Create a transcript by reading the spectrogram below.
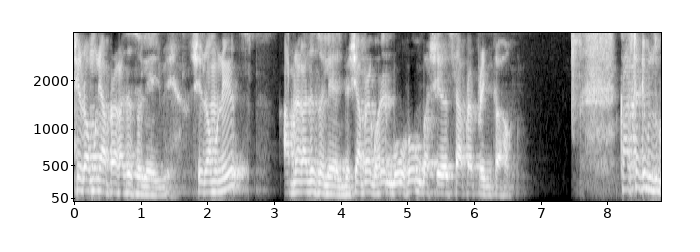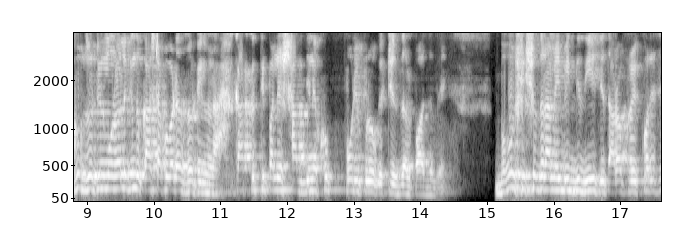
সে রমণী আপনার কাছে চলে আসবে। সে রমণী আপনার কাছে চলে আসবে। সে আপনার ঘরের বউ হোক বা সে হচ্ছে আপনার প্রেমিকা হোক। কাজটাকে খুব জটিল মনে হলে কিন্তু কাজটা খুব একটা জটিল না। কাজ করতে পারলে সাত দিনে খুব পরিপূরক একটি রেজাল্ট পাওয়া যাবে। বহু শিষ্যদের আমি এই বিদ্যে দিয়েছি, তারাও প্রয়োগ করেছে,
